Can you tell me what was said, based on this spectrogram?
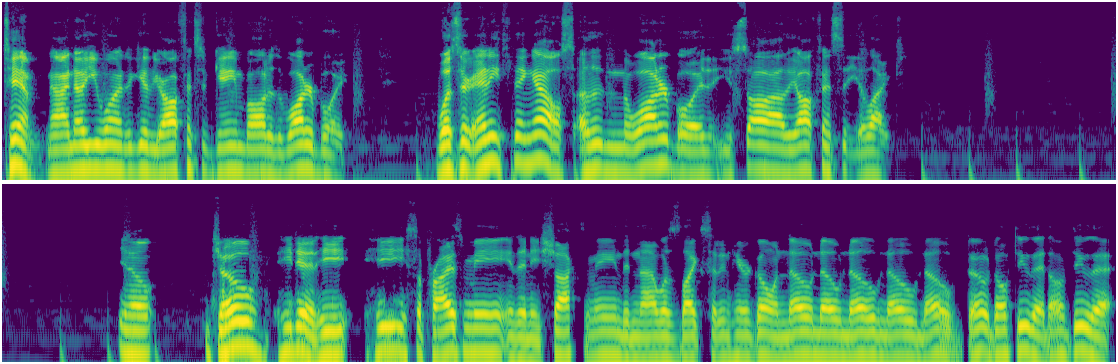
Tim, now I know you wanted to give your offensive game ball to the water boy. Was there anything else other than the water boy that you saw out of the offense that you liked? You know, Joe, he did. He he surprised me and then he shocked me. And then I was like sitting here going, No, no, no, no, no, no, don't do that. Don't do that.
